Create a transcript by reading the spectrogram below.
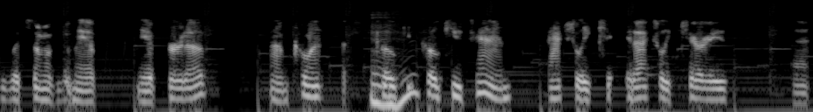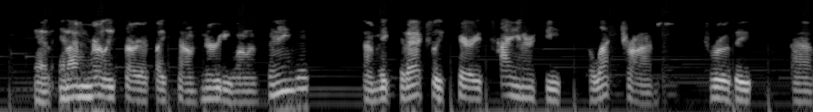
which some of you may have may have heard of. Um, co, mm-hmm. CoQ10 actually it actually carries uh, and, and I'm really sorry if I sound nerdy while I'm saying this. Um, it, it, actually carries high energy electrons through the um,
